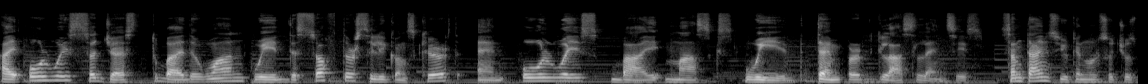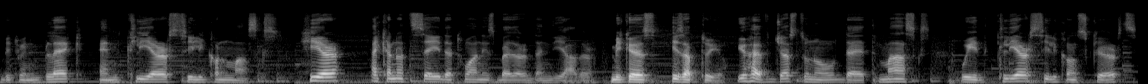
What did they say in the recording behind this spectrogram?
I always suggest to buy the one with the softer silicone skirt and always buy masks with tempered glass lenses. Sometimes you can also choose between black and clear silicone masks. Here I cannot say that one is better than the other, because it's up to you. You have just to know that masks with clear silicone skirts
